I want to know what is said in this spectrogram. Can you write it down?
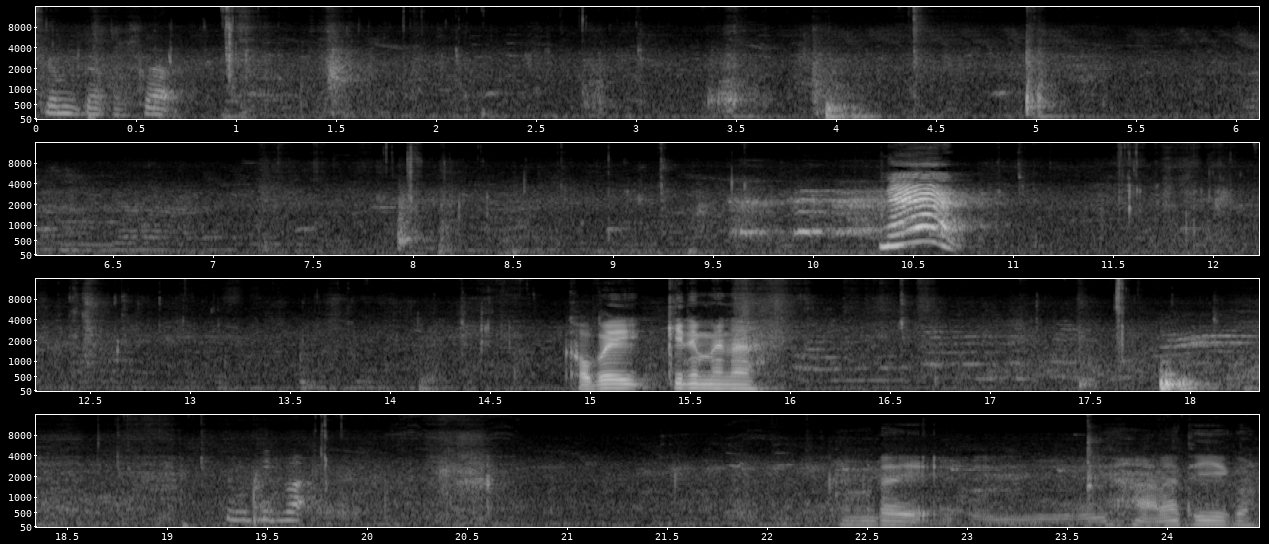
เต็มแต่กระสับแน่ เขาไปกินได้ไหมนะกูคิดว่าให้มันได้หานาทีก่อน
